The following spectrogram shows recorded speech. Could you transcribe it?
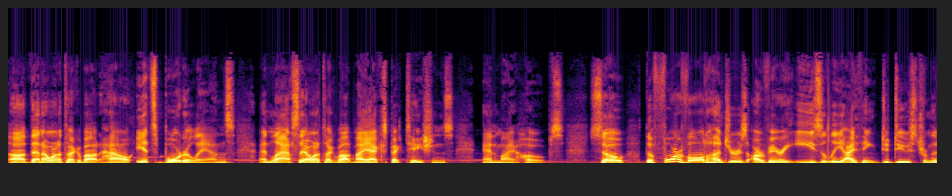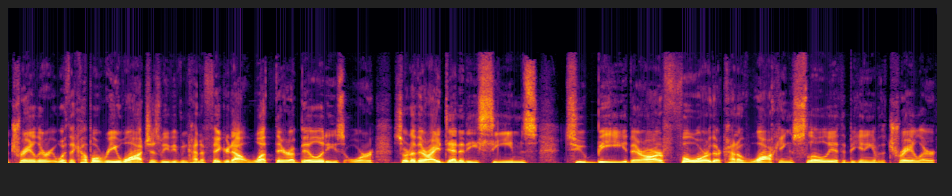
Uh, then I want to talk about how it's Borderlands. And lastly, I want to talk about my expectations and my hopes. So, the four Vault Hunters are very easily, I think, deduced from the trailer with a couple re-watches. We've even kind of figured out what their abilities or sort of their identity seems to be. There are four. They're kind of walking slowly at the beginning of the trailer.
